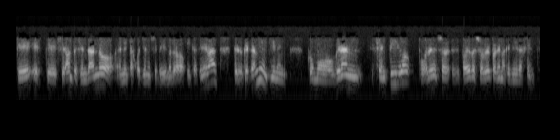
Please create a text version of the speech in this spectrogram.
que este, se van presentando en estas cuestiones epidemiológicas y demás, pero que también tienen como gran sentido poder, resolver problemas que tiene la gente.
